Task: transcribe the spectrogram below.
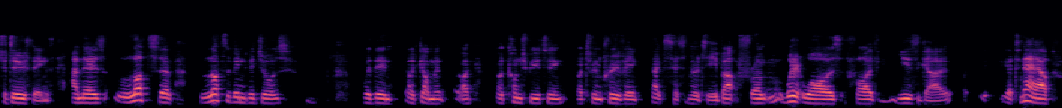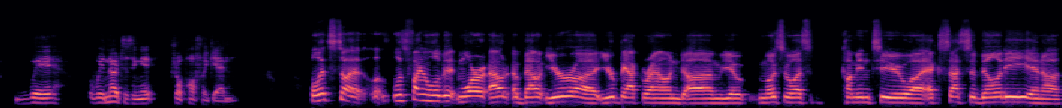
to do things. And there's lots of lots of individuals within a government uh, are contributing uh, to improving accessibility. But from where it was five years ago to now, we're we're noticing it drop off again. Well, let's uh, let's find a little bit more out about your uh, your background. Um, you most of us come into uh, accessibility in a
